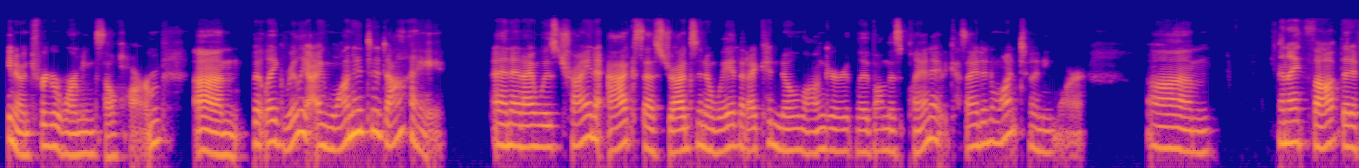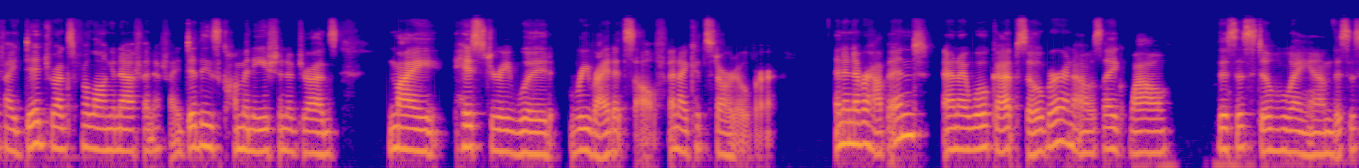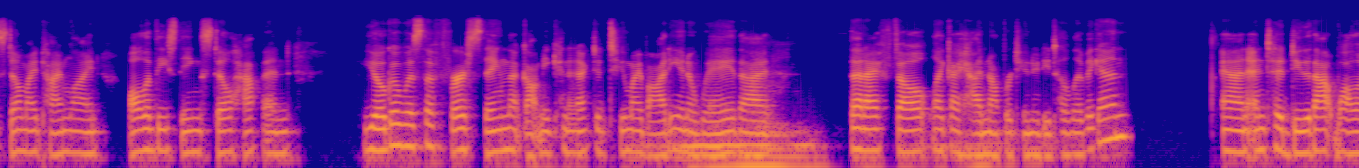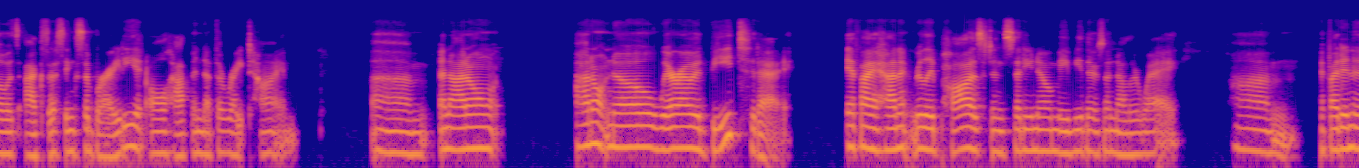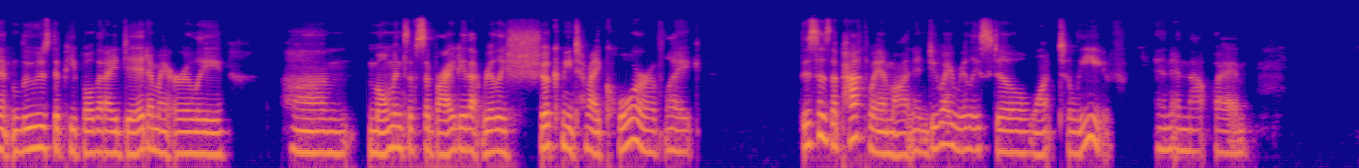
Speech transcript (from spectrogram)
you know, trigger warning self harm. Um, but like, really, I wanted to die. And then I was trying to access drugs in a way that I could no longer live on this planet because I didn't want to anymore. Um, and I thought that if I did drugs for long enough and if I did these combination of drugs, my history would rewrite itself and I could start over. And it never happened. And I woke up sober and I was like, wow, this is still who I am. This is still my timeline all of these things still happened yoga was the first thing that got me connected to my body in a way that that I felt like I had an opportunity to live again. And and to do that while I was accessing sobriety it all happened at the right time. Um, and I don't I don't know where I would be today if I hadn't really paused and said you know maybe there's another way. Um, if I didn't lose the people that I did in my early um, moments of sobriety that really shook me to my core of like, this is the pathway I'm on. And do I really still want to leave in, in that way?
